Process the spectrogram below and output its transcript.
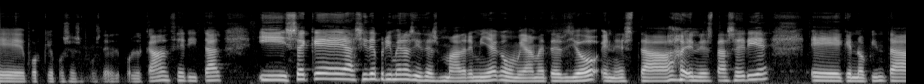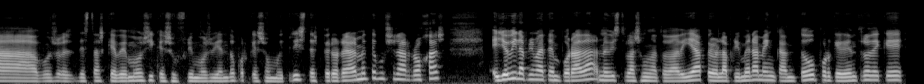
eh, porque pues eso, pues por el cáncer y tal. Y sé que así de primeras dices, madre mía, cómo me voy a meter yo en esta, en esta serie eh, que no pinta pues, de estas que vemos y que sufrimos viendo porque son muy tristes. Pero realmente Pulseras Rojas, eh, yo vi la primera temporada, no he visto la segunda todavía, pero la primera me encantó porque dentro de que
